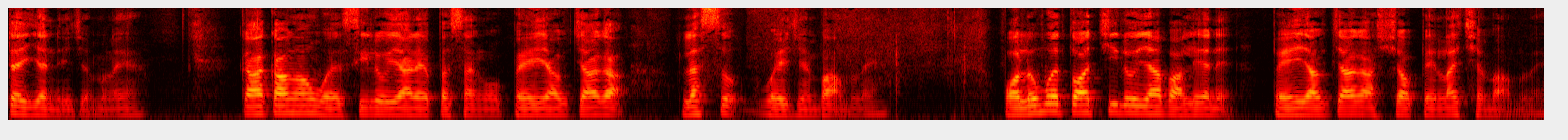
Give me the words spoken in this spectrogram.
တက်ရက်နေကြမလဲကားကောင်းကောင်းဝယ်စီးလို့ရတဲ့ပတ်စံကိုဘယ်ယောက်ျားကလက်စွပ်ဝယ်ခြင်းပါမလဲဘောလုံးပွဲသွားကြည့်လို့ရပါလျက်နဲ့ ဘယ်ယောက်ျားက shopping လိုက်ချင်ပါမလဲ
